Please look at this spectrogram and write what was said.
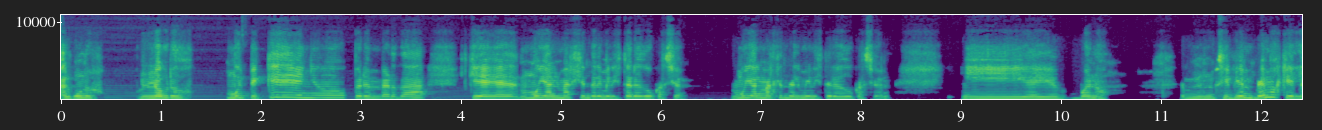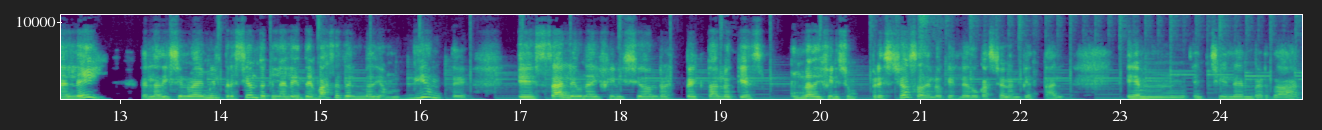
algunos logros muy pequeños, pero en verdad que muy al margen del Ministerio de Educación, muy al margen del Ministerio de Educación. Y eh, bueno, mm, si bien vemos que la ley en la 19.300, que es la ley de bases del medio ambiente, eh, sale una definición respecto a lo que es una definición preciosa de lo que es la educación ambiental. En, en Chile, en verdad,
